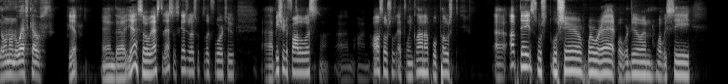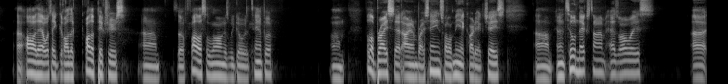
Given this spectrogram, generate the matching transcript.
Going on the West Coast. Yep. And uh, yeah, so that's the, that's the schedule. That's what to look forward to. Uh, be sure to follow us um, on all socials at the Linc Lineup. We'll post uh, updates. We'll we'll share where we're at, what we're doing, what we see, uh, all that. We'll take all the all the pictures. Um, so follow us along as we go to Tampa. Um, follow Bryce at I am Bryce Haynes. Follow me at Cardiac Chase. Um, and until next time, as always, uh,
